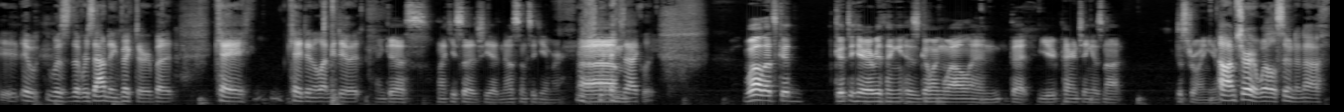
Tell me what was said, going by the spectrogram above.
it, it was the resounding victor. But Kay, Kay didn't let me do it. I guess, like you said, she had no sense of humor. Um, exactly. Well, that's good. Good to hear everything is going well and that your parenting is not destroying you. Oh, I'm sure it will soon enough.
